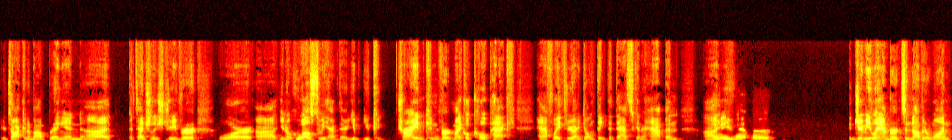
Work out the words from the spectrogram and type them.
You're talking about bringing uh, potentially Stiever or uh, you know who else do we have there? You you could try and convert Michael Kopech halfway through. I don't think that that's going to happen. Uh, you've- Lambert. Jimmy Lambert's another one.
